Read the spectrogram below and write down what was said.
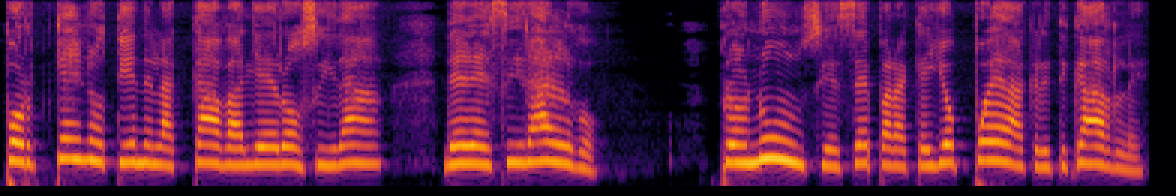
¿Por qué no tiene la caballerosidad de decir algo? Pronúnciese para que yo pueda criticarle.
